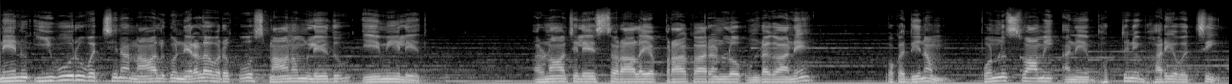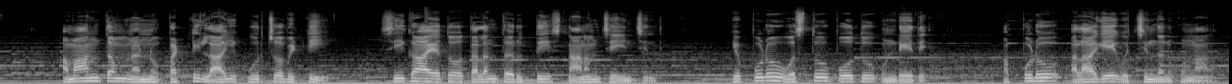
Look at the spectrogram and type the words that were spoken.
నేను ఈ ఊరు వచ్చిన నాలుగు నెలల వరకు స్నానం లేదు ఏమీ లేదు. అరుణాచలేశ్వరాలయ ప్రాకారంలో ఉండగానే ఒక దినం పొన్నుస్వామి అనే భక్తుని భార్య వచ్చి అమాంతం నన్ను పట్టి లాగి కూర్చోబెట్టి సీకాయతో తలంత రుద్ది స్నానం చేయించింది. ఎప్పుడూ వస్తూ పోతూ ఉండేదే. అప్పుడు అలాగే వచ్చిందనుకున్నాను.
